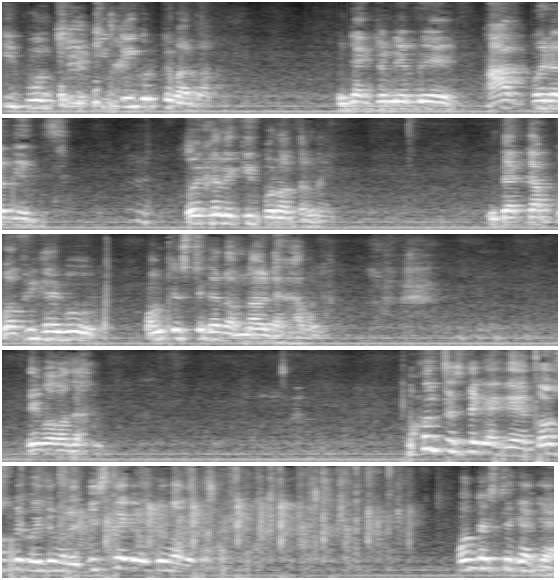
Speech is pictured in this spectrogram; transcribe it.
কৃপণ ছিল চিন্তাই করতে পারবা কিন্তু একজন এমনি হাত বইরা দিয়ে দিচ্ছে ওইখানে কৃপণতা নাই। কিন্তু এক কাপ কফি খাইবো পঞ্চাশ টাকা দাম না ওইটা খাব না। এ বাবা দেখো। পঞ্চাশ টাকা কে? দশ টাকা হইতে পারে, বিশ টাকা হইতে পারে। পঞ্চাশ টাকা কে?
